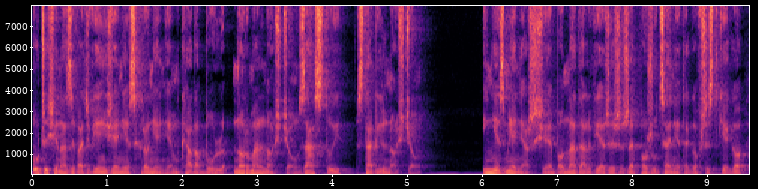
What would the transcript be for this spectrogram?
Uczy się nazywać więzienie schronieniem, kara ból normalnością, zastój stabilnością. I nie zmieniasz się, bo nadal wierzysz, że porzucenie tego wszystkiego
